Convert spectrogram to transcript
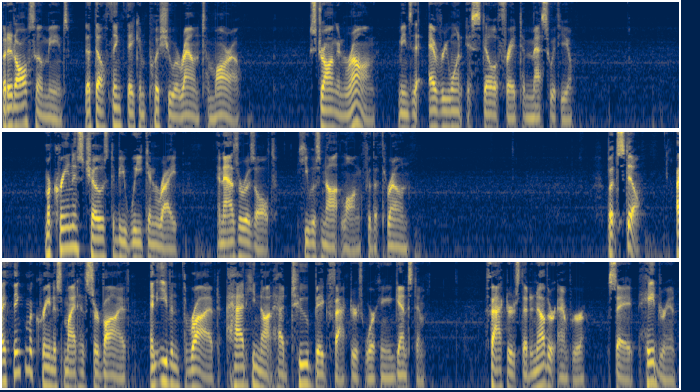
but it also means that they'll think they can push you around tomorrow. Strong and wrong means that everyone is still afraid to mess with you. Macrinus chose to be weak and right, and as a result, he was not long for the throne. But still, I think Macrinus might have survived and even thrived had he not had two big factors working against him. Factors that another emperor, say Hadrian,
